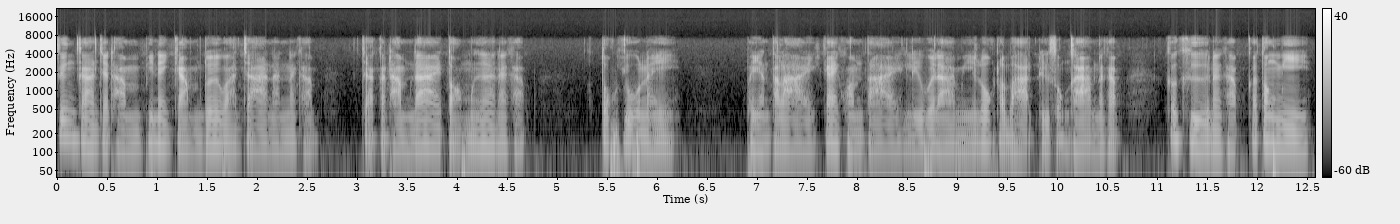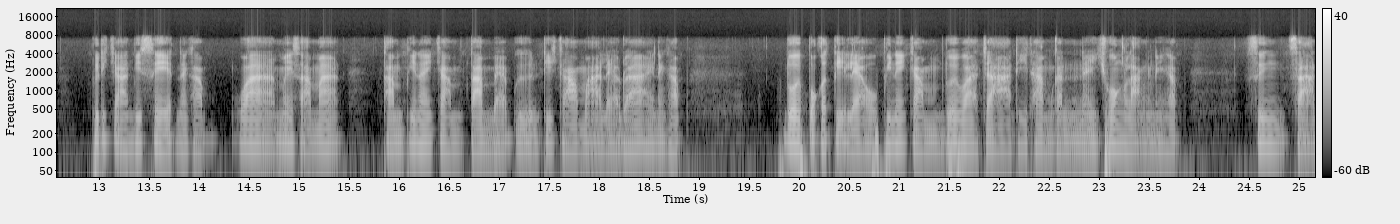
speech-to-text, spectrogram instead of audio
ซึ่งการจะทำพินัยกรรมด้วยวาจานั้นนะครับ จะกระทำได้ต่อเมื่อนะครับ ตกอยู่ในพยันตรายใกล้ความตาย หรือเวลามีโรคระบาดหรือสงครามนะครับ ก็คือนะครับก็ต้องมีพฤติการพิเศษนะครับ ว่าไม่สามารถทำพินัยกรรมตามแบบอื่นที่กล่าวมาแล้วได้นะครับ โดยปกติแล้วพินัยกรรมด้วยวาจาที่ทำกันในช่วงหลังนะครับ ซึ่งศาล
